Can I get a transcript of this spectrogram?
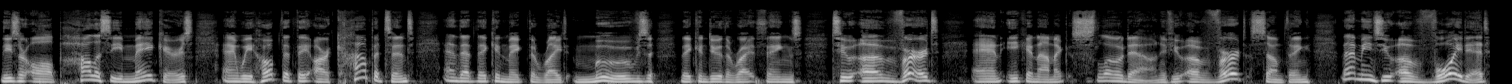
These are all policy makers, and we hope that they are competent and that they can make the right moves. They can do the right things to avert an economic slowdown. If you avert something, that means you avoid it,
